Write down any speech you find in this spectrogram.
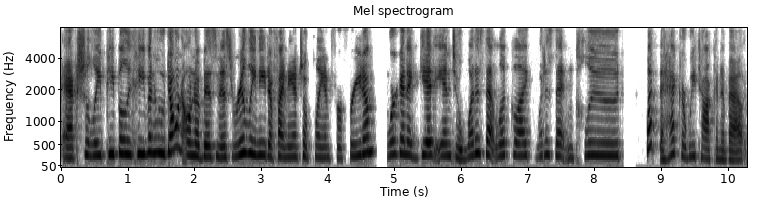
actually, people even who don't own a business really need a financial plan for freedom. We're going to get into what does that look like? What does that include? what the heck are we talking about?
